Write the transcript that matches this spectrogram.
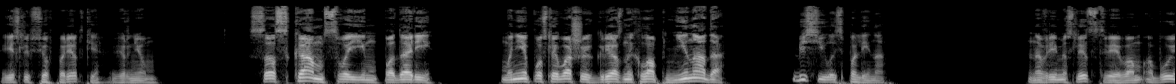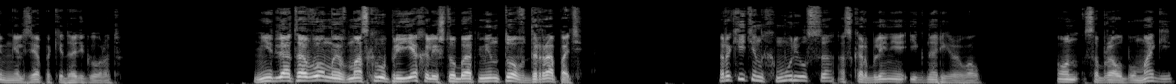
Если все в порядке, вернем. Соскам своим подари. Мне после ваших грязных лап не надо. Бесилась Полина. На время следствия вам обоим нельзя покидать город. Не для того мы в Москву приехали, чтобы от ментов драпать. Ракитин хмурился, оскорбление игнорировал. Он собрал бумаги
